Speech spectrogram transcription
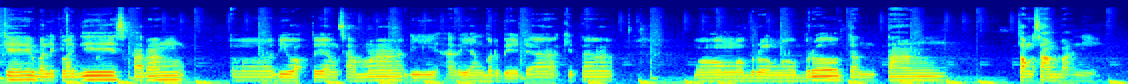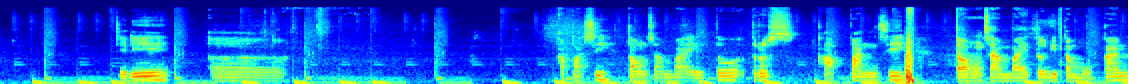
Oke, balik lagi sekarang eh, di waktu yang sama di hari yang berbeda kita mau ngobrol-ngobrol tentang tong sampah nih. Jadi eh, apa sih tong sampah itu? Terus kapan sih tong sampah itu ditemukan?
